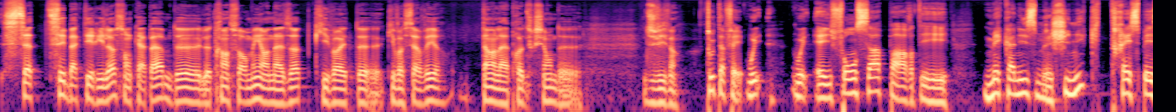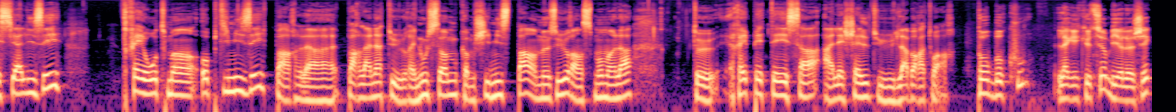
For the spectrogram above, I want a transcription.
cette- ces bactéries-là sont capables de le transformer en azote qui va, être, qui va servir dans la production de, du vivant. Tout à fait, oui. oui. Et ils font ça par des mécanismes chimiques très spécialisés, très hautement optimisés par la, par la nature. Et nous sommes, comme chimistes, pas en mesure en ce moment-là de répéter ça à l'échelle du laboratoire. Pour beaucoup, l'agriculture biologique,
